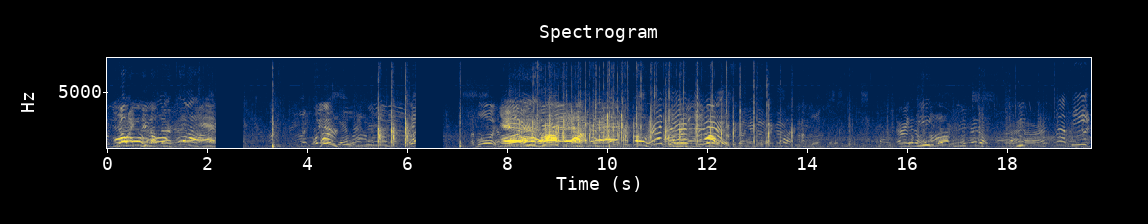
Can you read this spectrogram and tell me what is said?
Leave it up there. Oh yeah. Our boy. Yeah. All right, Pete.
